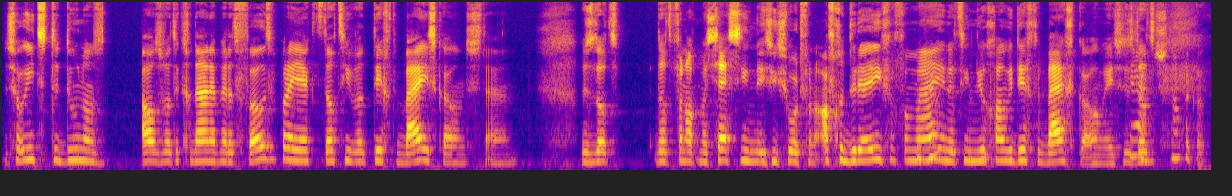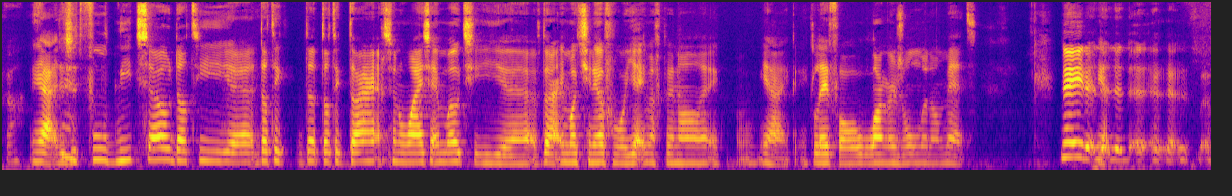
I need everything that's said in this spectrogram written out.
zoiets te doen als, als wat ik gedaan heb met het fotoproject, dat hij wat dichterbij is komen te staan. Dus dat, dat vanaf mijn 16 is hij soort van afgedreven van mij. Mhm. En dat hij nu gewoon weer dichterbij gekomen is. Dus ja, dat, snap ik ook wel. ja, dus het voelt niet zo dat, hij, eh, dat, ik, dat, dat ik daar echt zo'n wijze emotie, eh, of daar emotioneel voor word. Jee, maar ik ben al, ik, ja, ik, ik leef al langer zonder dan met. Nee, de- Ja. de- de- de- de-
